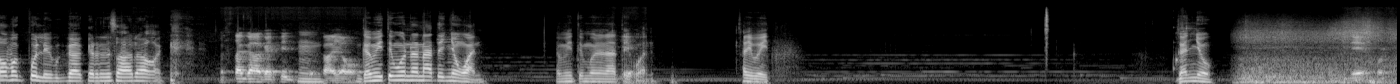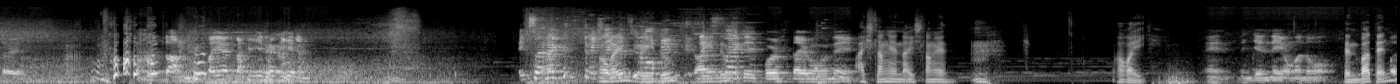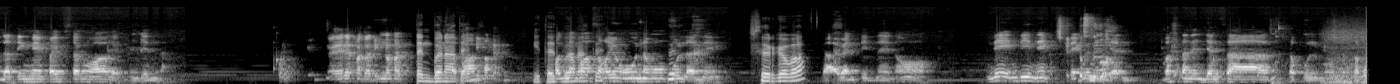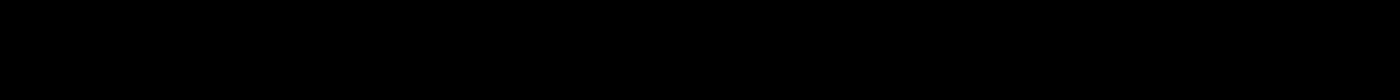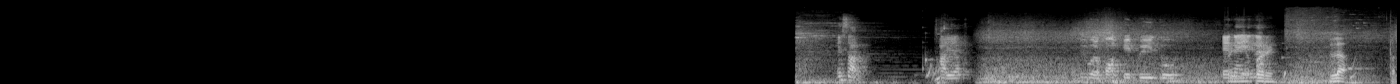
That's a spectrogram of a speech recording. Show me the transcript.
ako mag-pull eh. Magkakaroon na sana ako eh. Basta gagatid, Hmm. kaya ko. Gamitin muna natin yung 1. Gamitin muna natin yung 1. Ay, wait. Ganyo. Hindi, first time. Sabi pa yun, tangin na yan. Excited, Okay, excited si ready? Robin. Ko time. kasi first time muna eh. Ayos lang yan, ayos lang yan. Mm. Okay. Ayan, nandyan na yung ano mo. 10 ba? 10? Padating na yung 5 star mo agad, nandyan na. Ayun na, padating na pat. 10 ba natin? I-10 pag ba natin? ko yung una mong pull, ano eh. Sure ka ba? Guaranteed na yun, oo. Hindi, hindi, next check ko nandyan. Basta nandyan sa, sa pool mo. Sa Saan? Kaya. Hindi, wala pa akong kay dito. Eh, na, eh, na. Wala.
